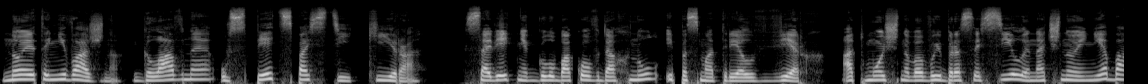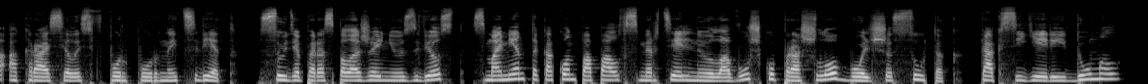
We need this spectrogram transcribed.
Но это не важно. Главное – успеть спасти Кира. Советник глубоко вдохнул и посмотрел вверх. От мощного выброса силы ночное небо окрасилось в пурпурный цвет. Судя по расположению звезд, с момента, как он попал в смертельную ловушку, прошло больше суток. Как Сиерий думал,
